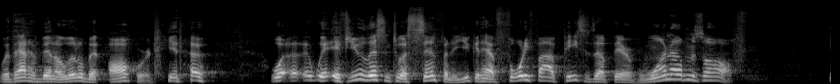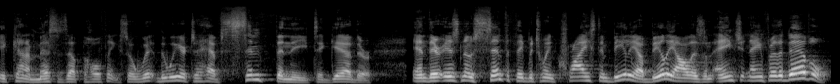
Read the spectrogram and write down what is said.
would that have been a little bit awkward? You know, if you listen to a symphony, you can have 45 pieces up there. If one of them's off, it kind of messes up the whole thing. So we are to have symphony together. And there is no sympathy between Christ and Belial. Belial is an ancient name for the devil.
